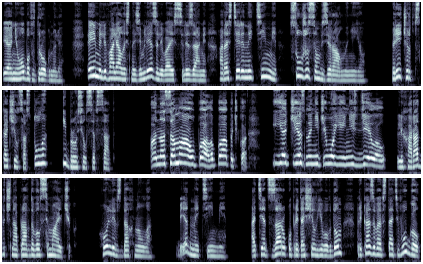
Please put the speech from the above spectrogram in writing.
и они оба вздрогнули. Эмили валялась на земле, заливаясь слезами, а растерянный Тимми с ужасом взирал на нее. Ричард вскочил со стула и бросился в сад. «Она сама упала, папочка! Я честно ничего ей не сделал!» Лихорадочно оправдывался мальчик. Холли вздохнула. «Бедный Тимми». Отец за руку притащил его в дом, приказывая встать в угол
